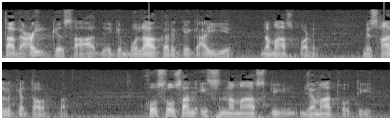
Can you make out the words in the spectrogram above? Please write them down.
تدائی کے ساتھ کہ بلا کر کے کہ آئیے نماز پڑھیں۔ مثال کے طور پر، خصوصاً اس نماز کی جماعت ہوتی ہے۔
